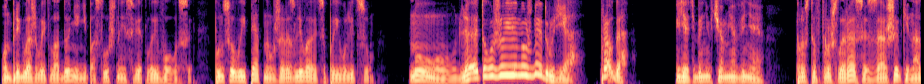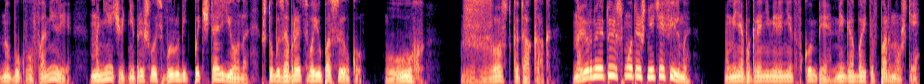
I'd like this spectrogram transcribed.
Он приглаживает ладонью непослушные светлые волосы. Пунцовые пятна уже разливаются по его лицу. «Ну, для этого же и нужны друзья, правда?» «Я тебя ни в чем не обвиняю. Просто в прошлый раз из-за ошибки на одну букву фамилии мне чуть не пришлось вырубить почтальона, чтобы забрать свою посылку. Ух, жестко-то как. Наверное, ты смотришь не те фильмы. У меня, по крайней мере, нет в компе мегабайтов порнушки.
